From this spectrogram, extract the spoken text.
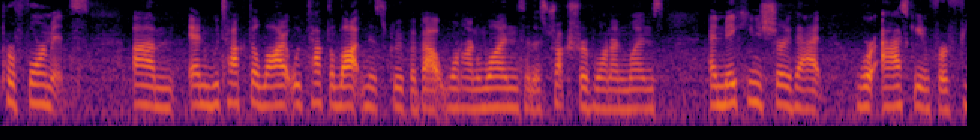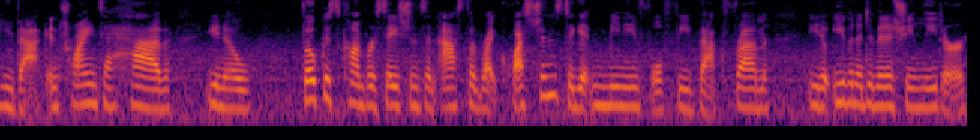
performance Um, and we talked a lot. We've talked a lot in this group about one-on-ones and the structure of one-on-ones, and making sure that we're asking for feedback and trying to have you know focused conversations and ask the right questions to get meaningful feedback from you know even a diminishing leader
